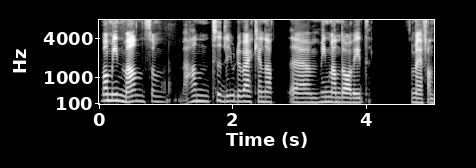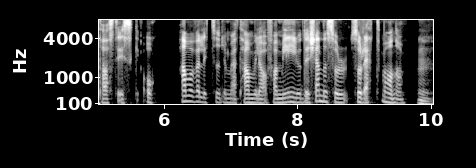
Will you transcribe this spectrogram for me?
var min man som, han tydliggjorde verkligen att eh, min man David, som är fantastisk, och han var väldigt tydlig med att han ville ha familj och det kändes så, så rätt med honom. Mm.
